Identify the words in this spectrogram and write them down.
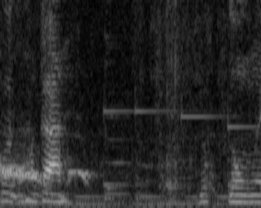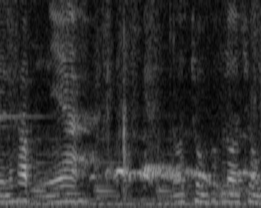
ก็จะทำการยกลงเลยนะครับ เนี่ยรอชมครับรอชม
